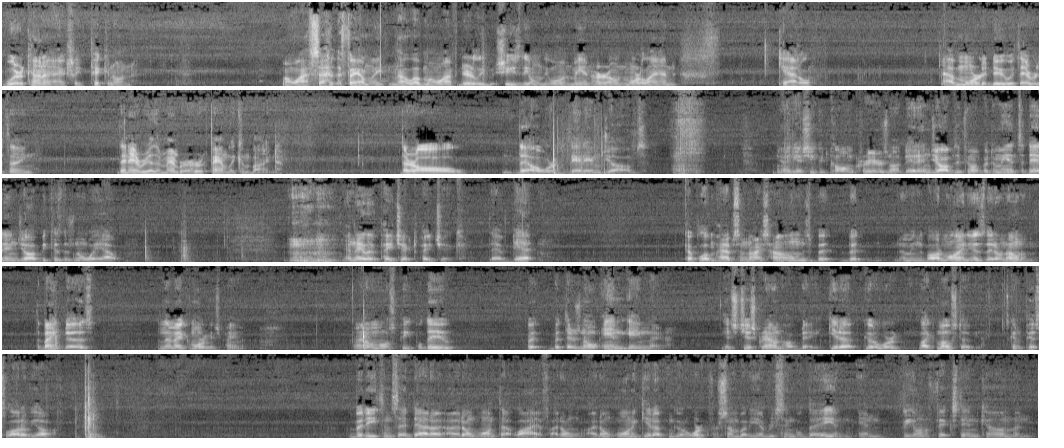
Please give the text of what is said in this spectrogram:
we're kind of actually picking on my wife's side of the family, and I love my wife dearly, but she's the only one. Me and her own more land cattle have more to do with everything than every other member of her family combined. They're all they all work dead end jobs. I guess you could call them careers, not dead end jobs if you want, but to me it's a dead end job because there's no way out. and they live paycheck to paycheck. They have debt. A couple of them have some nice homes, but but I mean the bottom line is they don't own them. The bank does, and they make a mortgage payment. I know most people do, but but there's no end game there. It's just Groundhog Day. Get up, go to work, like most of you. It's going to piss a lot of you off. But Ethan said, "Dad, I, I don't want that life. I don't I don't want to get up and go to work for somebody every single day and and be on a fixed income and."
